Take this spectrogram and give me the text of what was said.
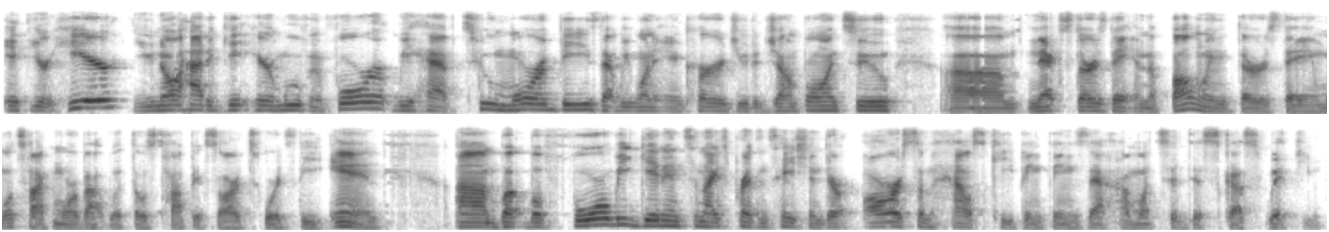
if you're here, you know how to get here moving forward. We have two more of these that we want to encourage you to jump onto um, next Thursday and the following Thursday, and we'll talk more about what those topics are towards the end. Um, but before we get into tonight's presentation, there are some housekeeping things that I want to discuss with you.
